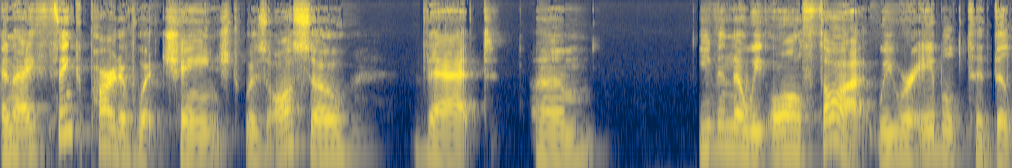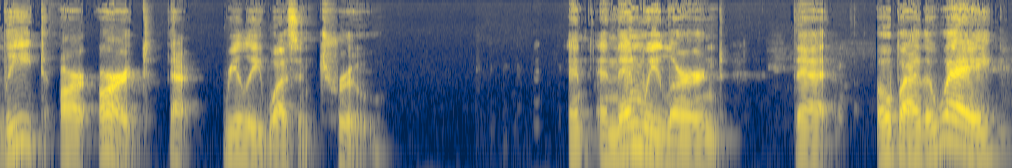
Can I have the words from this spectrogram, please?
and I think part of what changed was also that um, even though we all thought we were able to delete our art, that really wasn't true. And, and then we learned that, oh, by the way,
